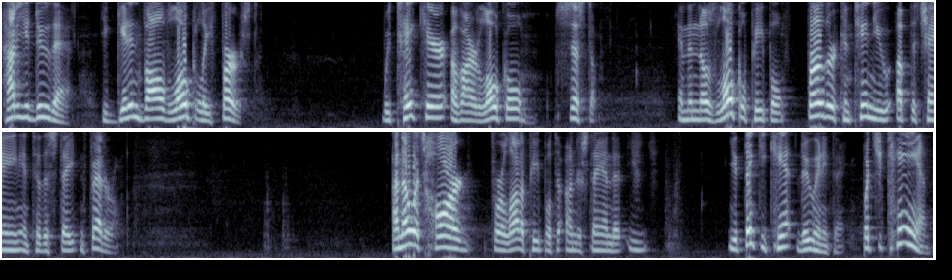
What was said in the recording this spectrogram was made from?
How do you do that? You get involved locally first. We take care of our local system. And then those local people further continue up the chain into the state and federal. I know it's hard for a lot of people to understand that you you think you can't do anything, but you can.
